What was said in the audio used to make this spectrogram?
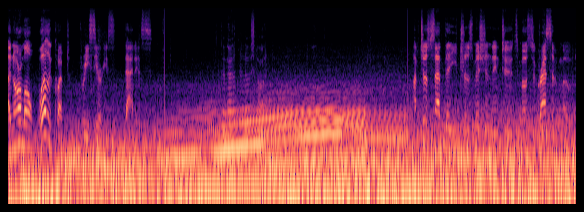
A normal, well-equipped 3 Series, that is. I've just set the transmission into its most aggressive mode.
